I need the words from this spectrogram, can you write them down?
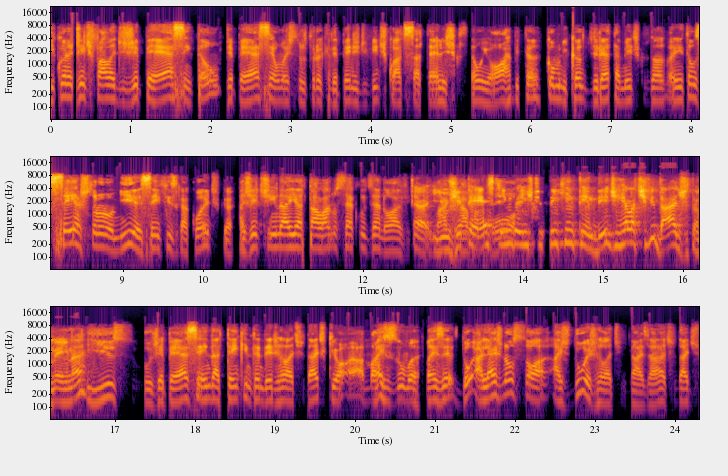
E quando a gente fala de GPS, então, GPS é uma estrutura que depende de 24 satélites que estão em órbita, comunicando diretamente com os nossos... Então, sem astronomia, sem física quântica, a gente ainda ia estar tá lá no século XIX. É, e o GPS ainda a gente tem que entender de relatividade também, né? Isso o GPS ainda tem que entender de relatividade, que ó, mais uma, mas é, aliás, não só as duas relatividades, a relatividade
